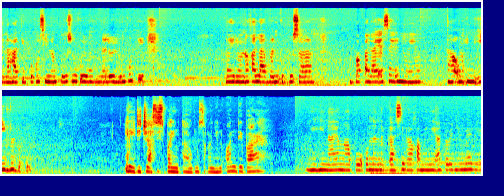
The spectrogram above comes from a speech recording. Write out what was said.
kalahati po kasi ng puso ko yung nalulungkot eh. Dahil yung nakalaban ko po sa papalaya sa inyo yung taong iniidolo ko. Lady Justice ba yung tawag mo sa kanya noon, di ba? Nahihinaya nga po ako na nagkasira kami ni Attorney Mary.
